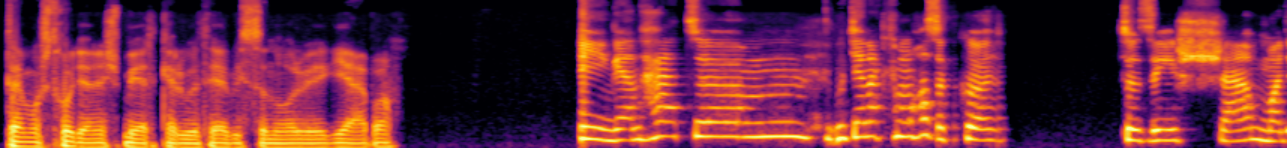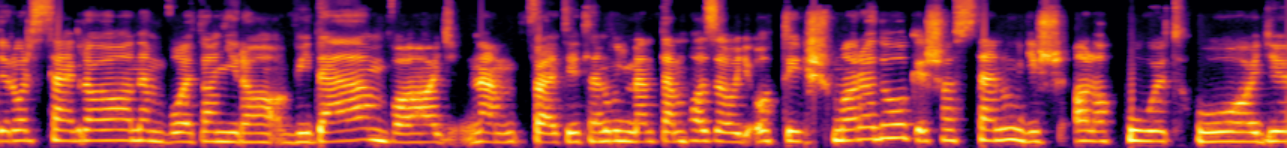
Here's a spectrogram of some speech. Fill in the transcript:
te most hogyan és miért kerültél vissza Norvégiába? Igen, hát öm, ugye nekem a hazaköltözésem Magyarországra nem volt annyira vidám, vagy nem feltétlenül úgy mentem haza, hogy ott is maradok, és aztán úgy is alakult, hogy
